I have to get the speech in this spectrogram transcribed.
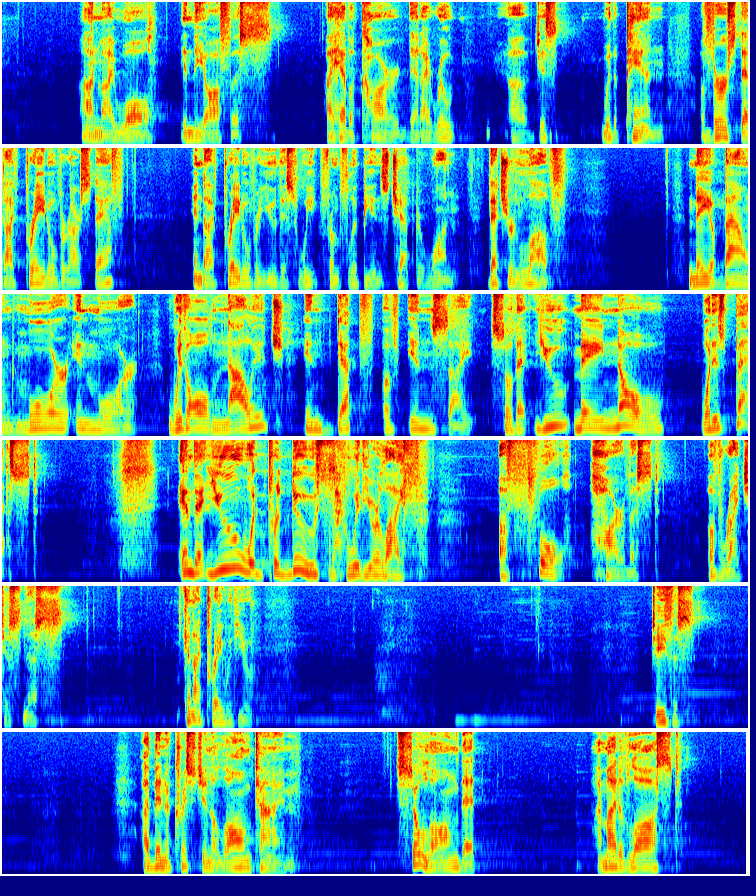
On my wall in the office, I have a card that I wrote uh, just with a pen, a verse that I've prayed over our staff, and I've prayed over you this week from Philippians chapter 1 that your love may abound more and more with all knowledge and depth of insight, so that you may know what is best, and that you would produce with your life a full harvest of righteousness. Can I pray with you? Jesus, I've been a Christian a long time, so long that I might have lost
